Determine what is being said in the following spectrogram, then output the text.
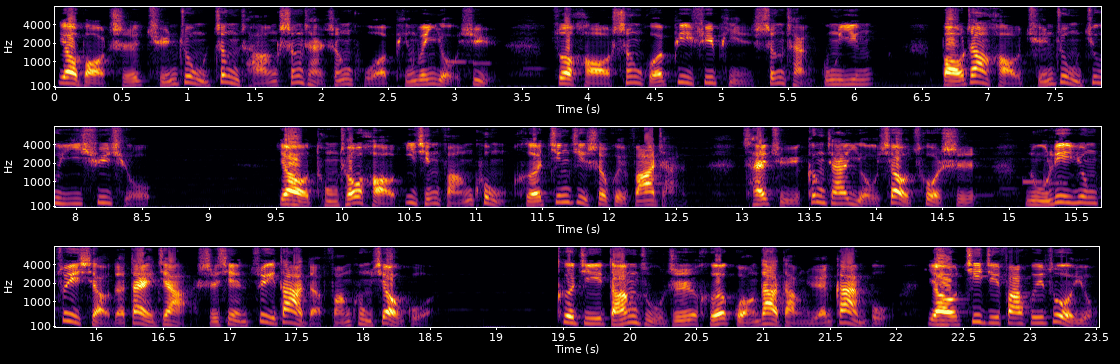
要保持群众正常生产生活平稳有序，做好生活必需品生产供应，保障好群众就医需求。要统筹好疫情防控和经济社会发展，采取更加有效措施，努力用最小的代价实现最大的防控效果。各级党组织和广大党员干部要积极发挥作用，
